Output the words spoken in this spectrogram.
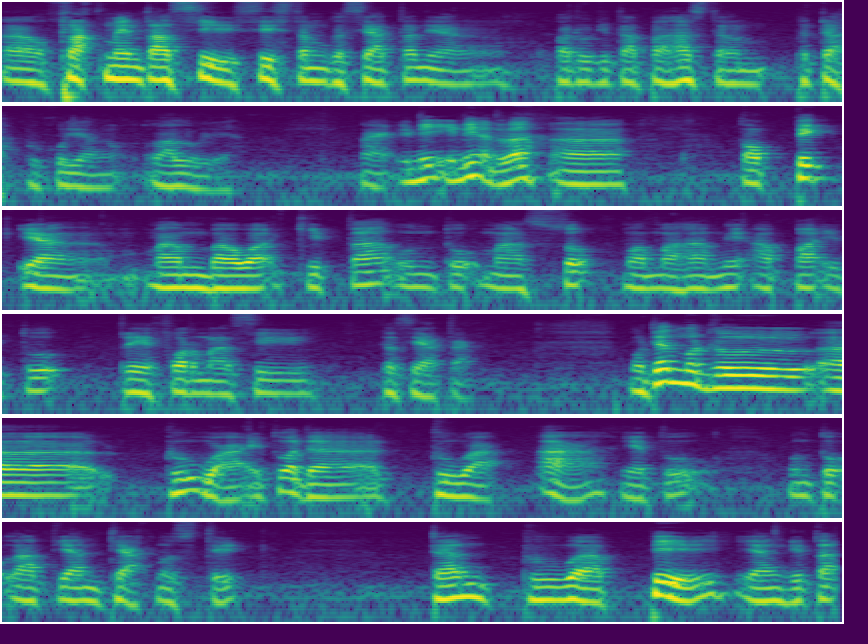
uh, fragmentasi sistem kesehatan yang baru kita bahas dalam bedah buku yang lalu ya. Nah ini ini adalah uh, topik yang membawa kita untuk masuk memahami apa itu reformasi kesehatan. Kemudian modul uh, itu ada 2A yaitu untuk latihan diagnostik dan 2B yang kita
